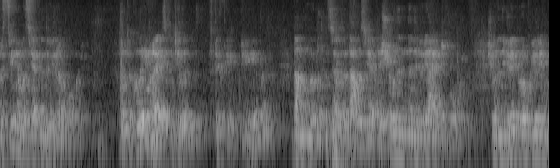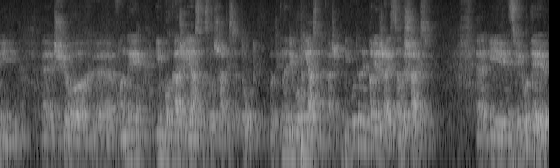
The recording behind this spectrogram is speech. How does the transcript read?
розцінювалася як недовіра Богові. Тобто, коли євреї захотіли втекти в Єгипет, в даному випадку це розглядалося як те, що вони не довіряють Богу, що вони не вірять пророку Єремії, що вони, їм Бог каже ясно залишатися тут. От іноді Бог ясно каже, нікуди не переїжджай, залишайся. Е, І ці люди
